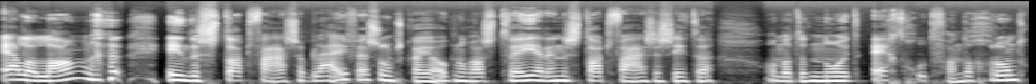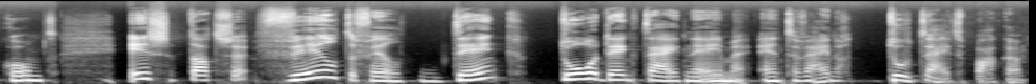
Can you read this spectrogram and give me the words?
ellenlang in de startfase blijven. Soms kan je ook nog wel eens twee jaar in de startfase zitten, omdat het nooit echt goed van de grond komt. Is dat ze veel te veel denk, doordenktijd nemen en te weinig doetijd pakken.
